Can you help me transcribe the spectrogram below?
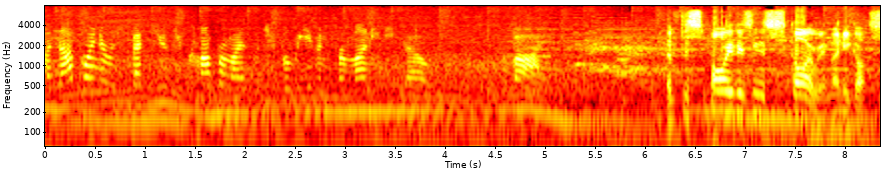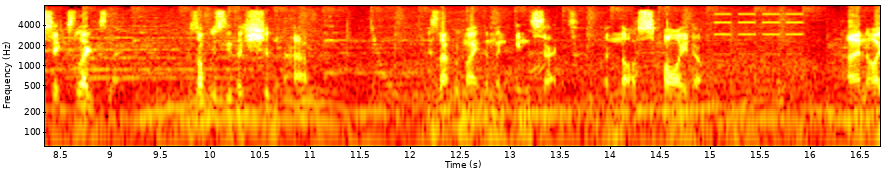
I'm not going to respect you if you compromise what you believe in for money, Niko. Goodbye. Have the spiders in Skyrim only got six legs then? Because obviously they shouldn't have. Because that would make them an insect and not a spider. And I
